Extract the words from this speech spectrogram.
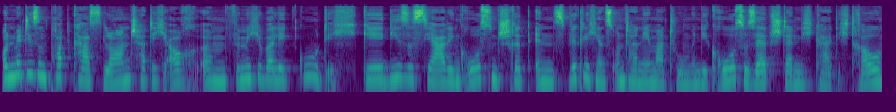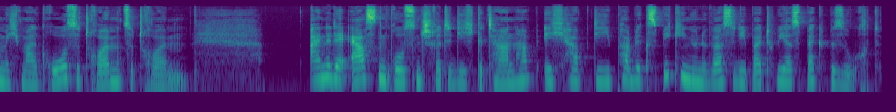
Und mit diesem Podcast-Launch hatte ich auch ähm, für mich überlegt, gut, ich gehe dieses Jahr den großen Schritt ins, wirklich ins Unternehmertum, in die große Selbstständigkeit. Ich traue mich mal, große Träume zu träumen. Eine der ersten großen Schritte, die ich getan habe, ich habe die Public Speaking University bei Tobias Beck besucht.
